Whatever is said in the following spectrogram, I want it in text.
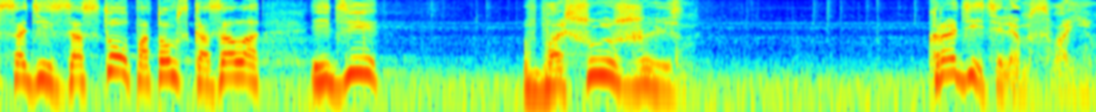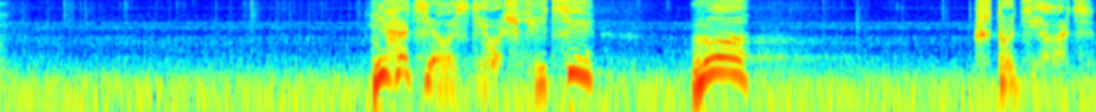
«садись за стол», потом сказала «иди в большую жизнь» к родителям своим. Не хотелось девочке идти, но что делать?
